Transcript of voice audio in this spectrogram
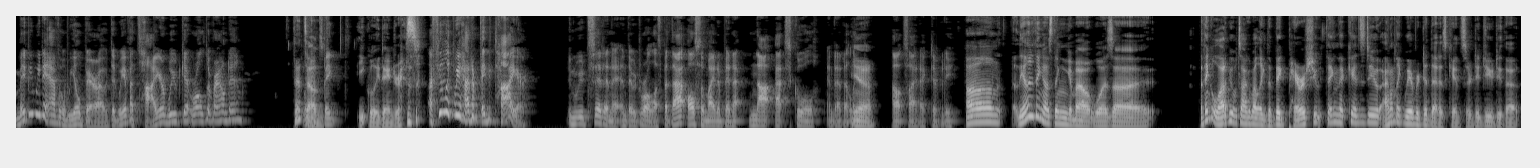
Maybe we didn't have a wheelbarrow. Did we have a tire we would get rolled around in? that Like sounds big. equally dangerous. I feel like we had a big tire, and we would sit in it, and they would roll us. But that also might have been at, not at school and at a yeah. Outside activity. Um the other thing I was thinking about was uh I think a lot of people talk about like the big parachute thing that kids do. I don't think we ever did that as kids, or did you do that?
